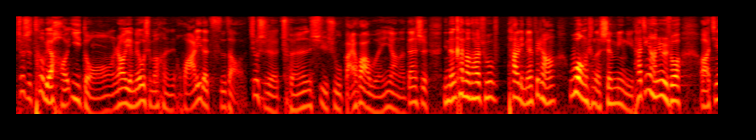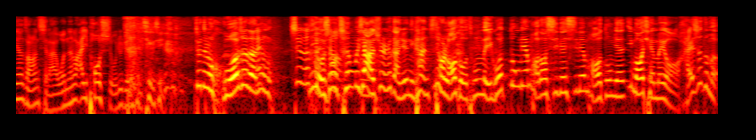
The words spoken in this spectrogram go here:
就是特别好易懂，然后也没有什么很华丽的词藻，就是纯叙述白话文一样的。但是你能看到他出它里面非常旺盛的生命力。他经常就是说啊，今天早上起来我能拉一泡屎，我就觉得很庆幸，就那种活着的那种。这个你有时候撑不下去，就感觉你看这条老狗从美国东边跑到西边，西边跑到东边，一毛钱没有，还是这么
